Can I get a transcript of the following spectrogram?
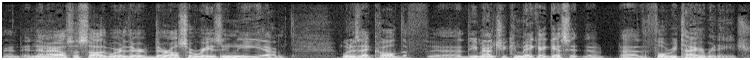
and and then I also saw where they're they're also raising the um, what is that called the uh, the amount you can make I guess at uh, the full retirement age,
